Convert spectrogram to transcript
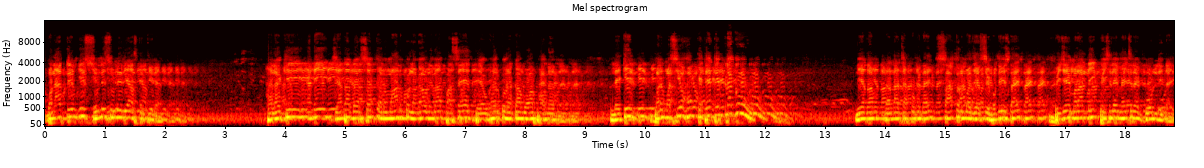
बना टीम की सुनी सुनी रियाज की हालाँकि यानी ज़्यादा दर्शक अनुमान को लगाव लेना, पासे देवघर को रखा फाइनल है। लेकिन, बरमसियो हो केटे टीम लगू नियम नाना चाकू के दाई सात नंबर होती दाई विजय मरांडी पिछले मैच रे गोल ली दाई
